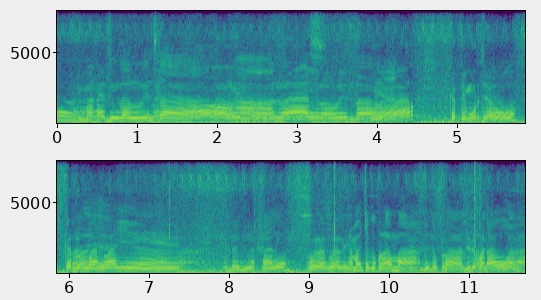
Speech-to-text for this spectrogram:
Depan. di mana itu Di Pak? lalu lintas. Oh, lalu lintas. Ah, Lalu lintas. Lalu lintas. Iya. Ke timur jauh, ke Lalin, depan lagi. iya. Udah gitu. balik. Boleh balik. Emang cukup lama di depan. Di depan empat cukup tahun. lama.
